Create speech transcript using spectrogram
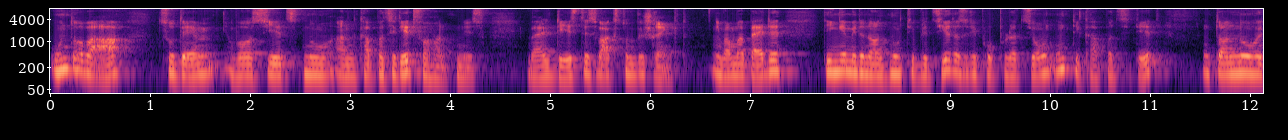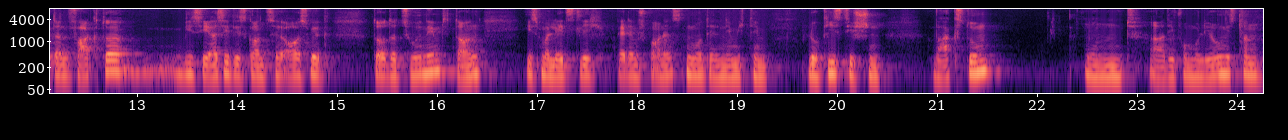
und aber auch zu dem, was jetzt nur an Kapazität vorhanden ist, weil das das Wachstum beschränkt. Und wenn man beide Dinge miteinander multipliziert, also die Population und die Kapazität, und dann nur halt ein Faktor, wie sehr sich das Ganze auswirkt, da dazu nimmt, dann ist man letztlich bei dem spannendsten Modell, nämlich dem logistischen Wachstum. Und auch die Formulierung ist dann,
